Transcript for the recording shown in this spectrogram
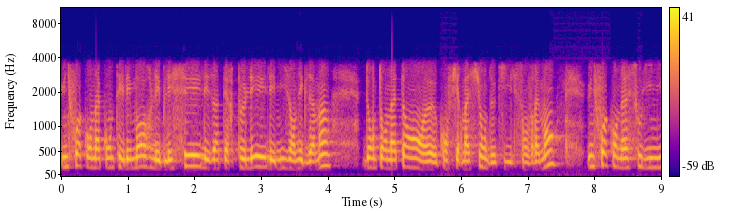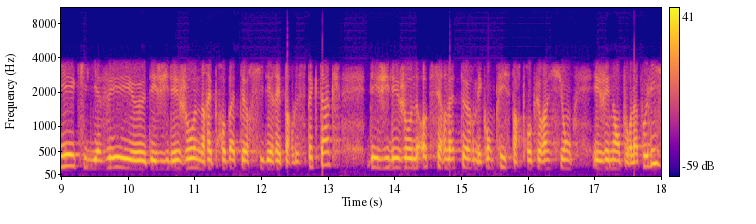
une fois qu'on a compté les morts, les blessés, les interpellés, les mises en examen, dont on attend euh, confirmation de qui ils sont vraiment. Une fois qu'on a souligné qu'il y avait euh, des gilets jaunes réprobateurs sidérés par le spectacle, des gilets jaunes observateurs mais complices par procuration et gênants pour la police,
